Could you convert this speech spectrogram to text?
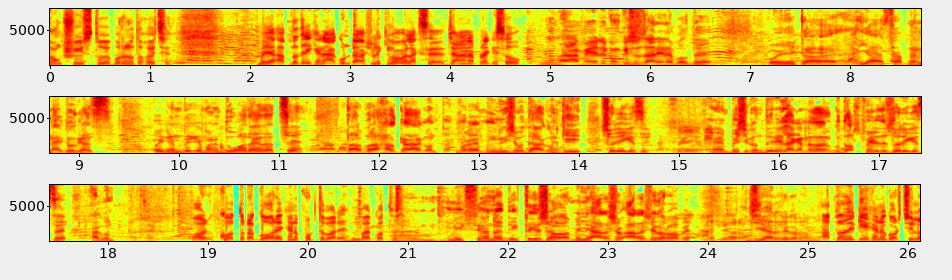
ধ্বংসস্তূপে পরিণত হয়েছে। ভাইয়া, আপনাদের এখানে আগুনটা আসলে কীভাবে লাগছে? জানেন আপনারা কিছু? না, আমি এরকম কিছু জানি না বলতে। ওই এটা ইয়া আছে আপনার নারকেল গাছ। ওইখান থেকে মানে ধোঁয়া দেখা যাচ্ছে তারপরে হালকা আগুন তারপরে নিচের মধ্যে আগুন কি সরিয়ে গেছে? হ্যাঁ বেশিক্ষণ দেরি লাগে না দশ মিনিটে সরিয়ে গেছে আগুন। কতটা ঘর এখানে পড়তে পারে বা কত? ম্যাক্সিমাম দিক থেকে সব মিলে আড়াইশো আড়াইশো ঘর হবে। জি আড়াইশো ঘর হবে। আপনাদের কি এখানে ঘর ছিল?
